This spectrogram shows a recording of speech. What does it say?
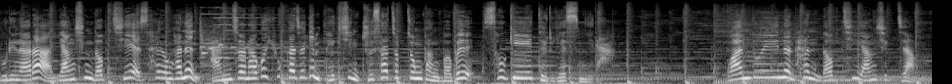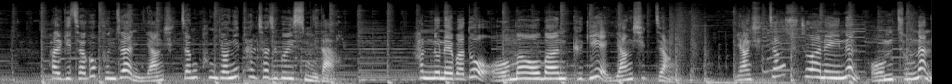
우리나라 양식 넙치에 사용하는 안전하고 효과적인 백신 주사 접종 방법을 소개해 드리겠습니다. 완도에 있는 한 넙치 양식장. 활기차고 분주한 양식장 풍경이 펼쳐지고 있습니다. 한눈에 봐도 어마어마한 크기의 양식장. 양식장 수조 안에 있는 엄청난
